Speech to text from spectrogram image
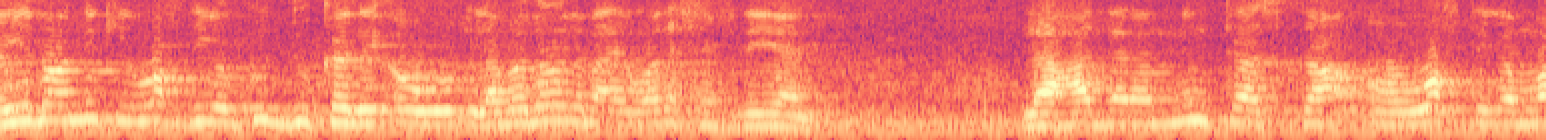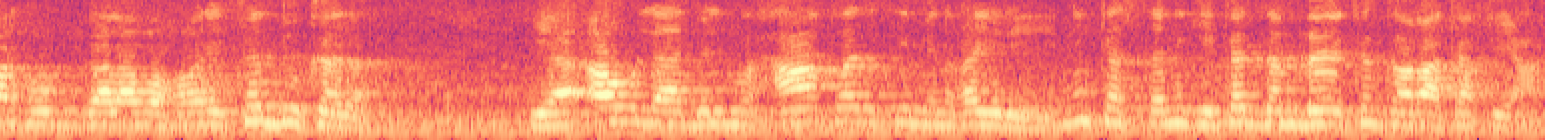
Iyadoo ninkii waktiga ku dukaday oo labadoodaba ay wada xifdiyeen laa haddana nin kasta oo waktiga markuu galabo hore ka dukada yaa awlaa bilmuxaafadati min gayrihi. Nin kasta ninkii ka dambeeya kanka horaa ka fiican.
